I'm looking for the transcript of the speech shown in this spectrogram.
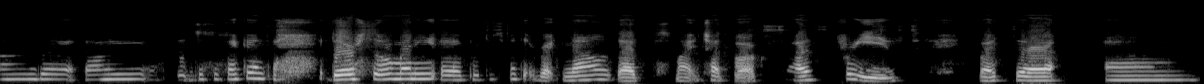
And uh, I just a second. there are so many uh, participants right now that my chat box has freezed. But uh, um,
